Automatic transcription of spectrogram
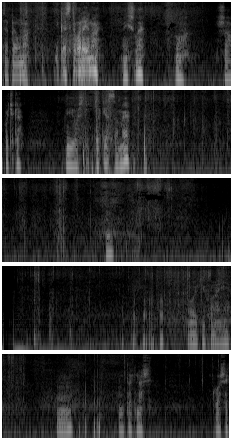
Це певно якась тварина знайшла. О, шапочка. І ось тут таке саме. Ой, які файні. Ось так наш кошик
